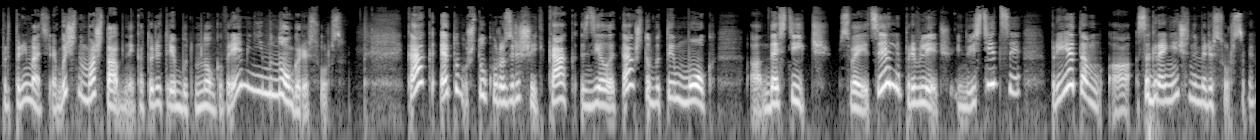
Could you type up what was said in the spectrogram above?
предпринимателей обычно масштабные, которые требуют много времени и много ресурсов. Как эту штуку разрешить? Как сделать так, чтобы ты мог а, достичь своей цели, привлечь инвестиции, при этом а, с ограниченными ресурсами?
